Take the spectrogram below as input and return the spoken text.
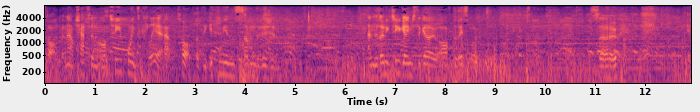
top, but now Chatham are two points clear at the top of the Isthmian Southern Division. And there's only two games to go after this one. So it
